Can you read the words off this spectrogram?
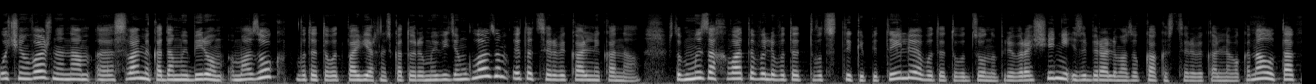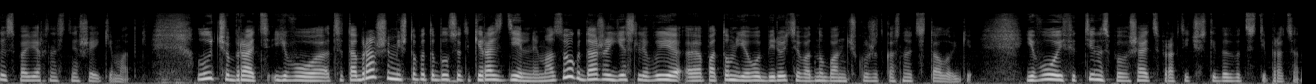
Очень важно нам э, с вами, когда мы берем мазок, вот эта вот поверхность, которую мы видим глазом, это цервикальный канал, чтобы мы захватывали вот этот вот стык эпителия, вот эту вот зону превращения и забирали мазок как из цервикального канала, так и из поверхности шейки матки. Лучше брать его цитобрашами, чтобы это был все-таки раздельный мазок, даже если вы э, потом его берете в одну баночку жидкостной цитологии. Его эффективность повышается практически до 20 20%.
